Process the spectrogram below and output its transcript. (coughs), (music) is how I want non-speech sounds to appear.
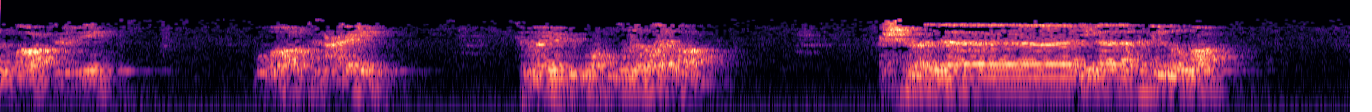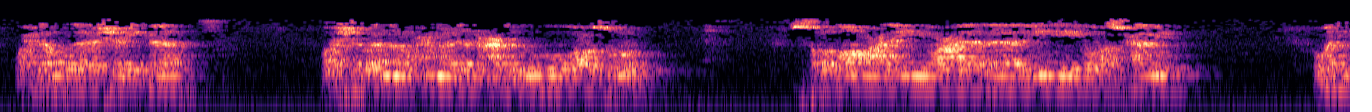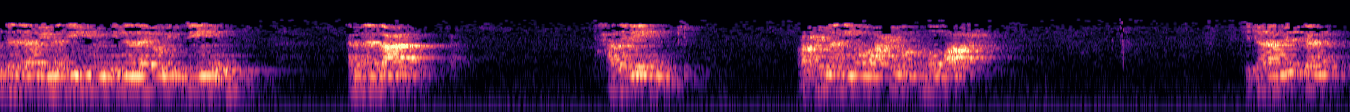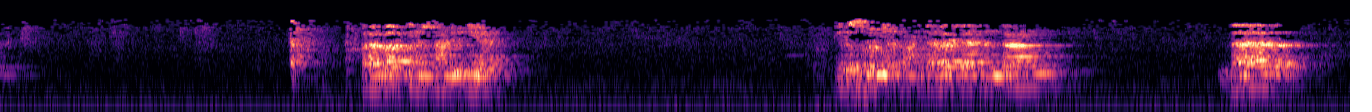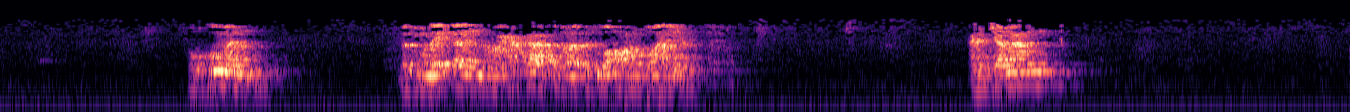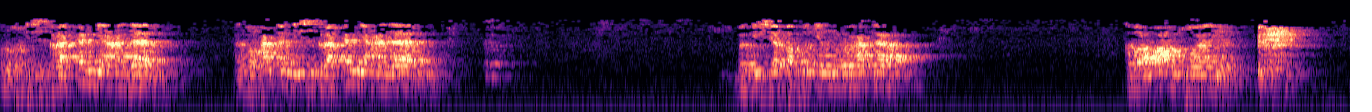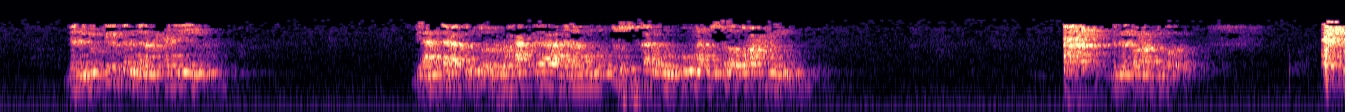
kedua orang tuanya ancaman untuk disegerakannya azab. Atau akan disegerakannya azab. Bagi siapa pun yang berhaka kepada orang tuanya. Dan dinukilkan dalam hadis di antara bentuk durhaka adalah memutuskan hubungan silaturahmi dengan orang tua. (coughs)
